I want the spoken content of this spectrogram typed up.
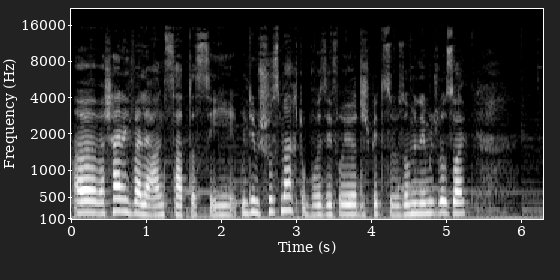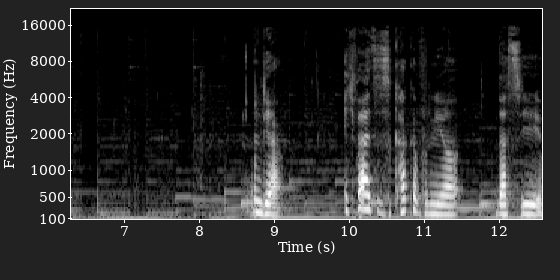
Aber wahrscheinlich, weil er Angst hat, dass sie mit ihm Schluss macht, obwohl sie früher oder später sowieso mit ihm Schluss sagt. Und ja, ich weiß, es ist kacke von ihr, dass sie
